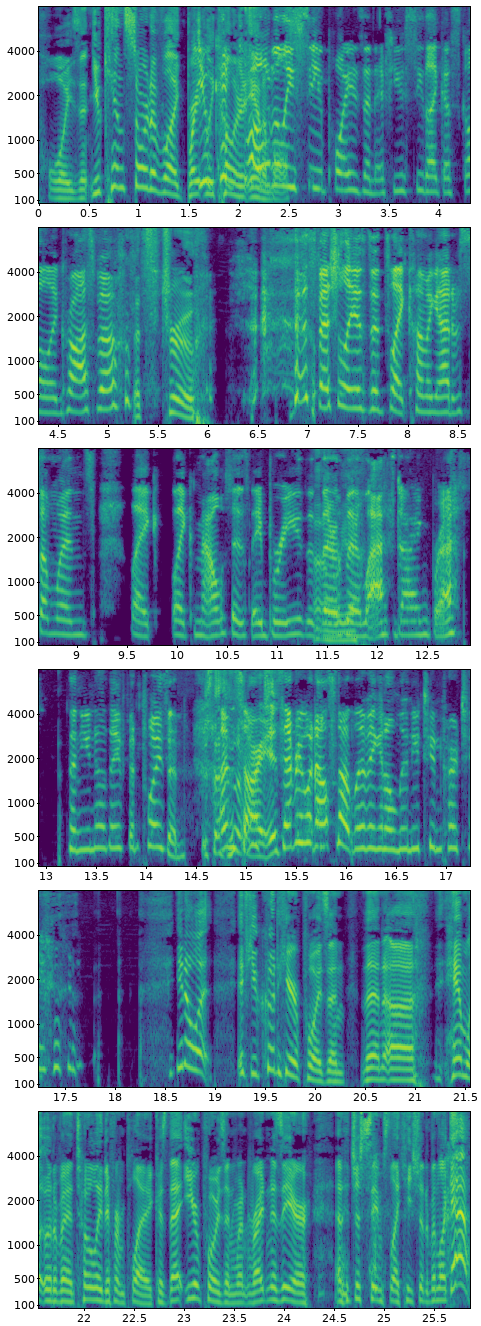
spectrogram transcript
poison. You can sort of like brightly colored it. you can totally animals. see poison if you see like a skull and crossbones, That's true. especially as it's like coming out of someone's like like mouth as they breathe Oh, at their yeah. their last dying breath. Then you know they've been poisoned. Is that how I'm sorry. works? Is everyone else not living in a Looney Tune cartoon? You know what? If you could hear poison, then uh, Hamlet would have been a totally different play because that ear poison went right in his ear, and it just seems like he should have been like, ah,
